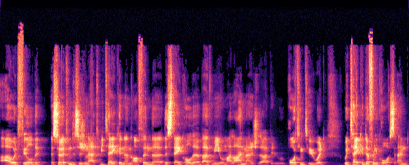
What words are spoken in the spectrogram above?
I would feel that a certain decision had to be taken, and often the the stakeholder above me or my line manager that I've been reporting to would would take a different course and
